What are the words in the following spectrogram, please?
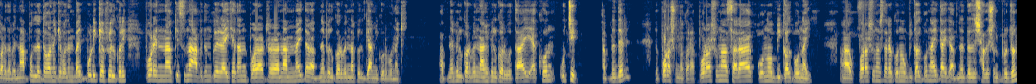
করা যাবে। না পড়লে তো অনেকে বলেন, ভাই, পরীক্ষা ফেল করি, পড়েন না, কিছু না, আবেদন করে রাইখা দেন, পড়াটার নাম নাই, তা আপনি ফেল করবেন না ফেল কি আমি করব নাকি? আপনি ফেল করবেন না, আমি ফেল করব। তাই এখন উচিত আপনাদের পড়াশোনা করা। পড়াশোনা ছাড়া কোনো বিকল্প নাই। পড়াশোনা ছাড়া কোনো বিকল্প নাই। তাই আপনাদের সাজেশন প্রয়োজন,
